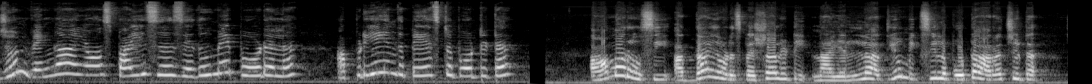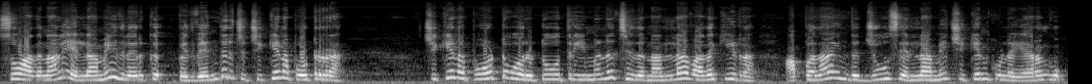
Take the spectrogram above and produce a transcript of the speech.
அர்ஜுன் வெங்காயம் ஸ்பைசஸ் எதுவுமே போடல. அப்படியே இந்த பேஸ்ட்டை போட்டுட்டேன். ஆமா ரோசி அதான் இதோட ஸ்பெஷாலிட்டி நான் எல்லாத்தையும் மிக்சியில போட்டு அரைச்சிட்டேன். சோ அதனால எல்லாமே இதுல இருக்கு. இப்போ இது வெந்துருச்சு சிக்கனை போட்டுடுறேன். சிக்கனை போட்டு ஒரு டூ த்ரீ மினிட்ஸ் இதை நல்லா வதக்கிடுறேன். அப்பதான் இந்த ஜூஸ் எல்லாமே சிக்கனுக்குள்ள இறங்கும்.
